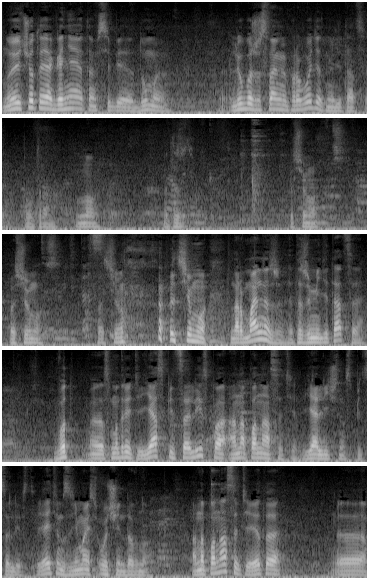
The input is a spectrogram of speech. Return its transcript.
Ну и что-то я гоняю там в себе, думаю. Люба же с вами проводит медитации по утрам. Но это же... Почему? Почему? Почему? Почему? Нормально же? Это же медитация. Вот э, смотрите, я специалист по анапанасати. Я лично специалист. Я этим занимаюсь очень давно. Анапанасати это э,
